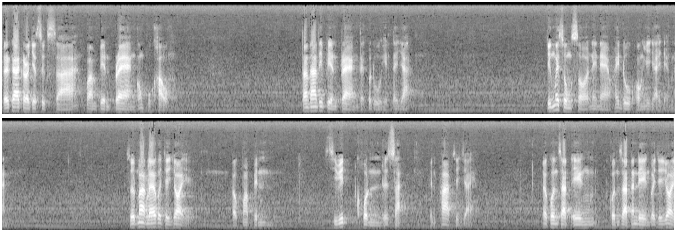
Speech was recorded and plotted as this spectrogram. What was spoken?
คล้ายๆเราจะศึกษาความเปลี่ยนแปลงของภูเขาทั้งๆที่เปลี่ยนแปลงแต่ก็ดูเห็นได้ยาก จึงไม่ทรงสอนในแนวให้ดูของใหญ่ ๆ อย่างนั้น ส่วนมากแล้วก็จะย่อยออกมาเป็นชีวิตคนหรือสัตว์เป็นภาพใหญ่ๆแล้วคนสัตว์เองคนสัตว์นั่นเองก็จะย่อย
